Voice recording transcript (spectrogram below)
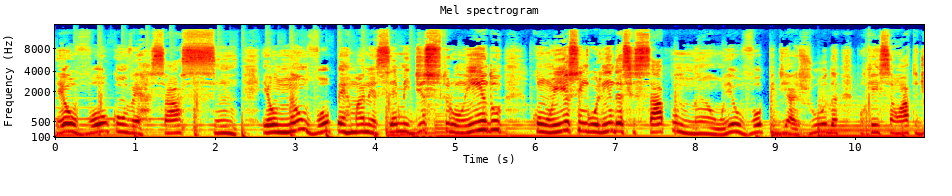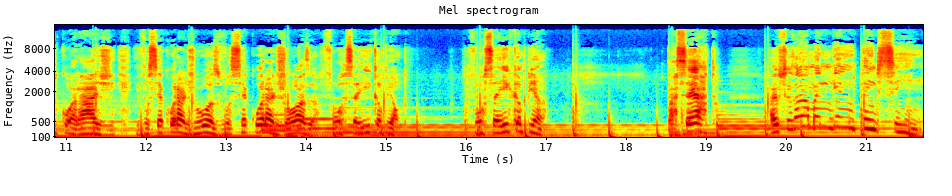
Eu vou conversar sim. Eu não vou permanecer me destruindo com isso, engolindo esse sapo, não. Eu vou pedir ajuda, porque isso é um ato de coragem. E você é corajoso, você é corajosa. Força aí, campeão. Força aí, campeã. Tá certo? Aí você diz, ah, mas ninguém entende sim.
